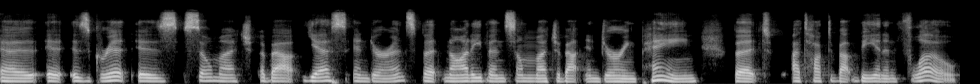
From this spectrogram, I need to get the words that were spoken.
uh, is grit is so much about, yes, endurance, but not even so much about enduring pain. But I talked about being in flow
